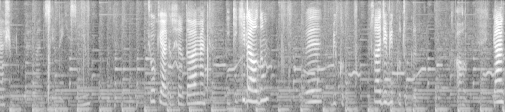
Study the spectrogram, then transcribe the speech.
Gel şimdi buraya. Ben seni de keseyim. Çok iyi arkadaşlar. Daha hemen 2 kill aldım. Ve bir kutu. Sadece bir kutu kırdım. Al. Yani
